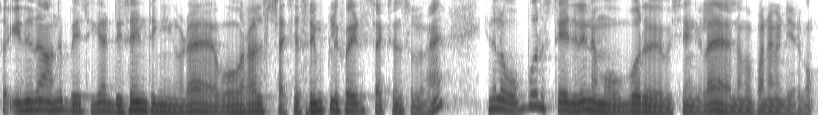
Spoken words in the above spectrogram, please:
ஸோ இதுதான் வந்து பேசிக்காக டிசைன் திங்கிங்கோட ஓவரால் ஸ்ட்ரக்சர் சிம்பிளிஃபைடு ஸ்ட்ரக்சர்னு சொல்லுவேன். இதில் ஒவ்வொரு ஸ்டேஜ்லேயும் நம்ம ஒவ்வொரு விஷயங்களை நம்ம பண்ண வேண்டியிருக்கும்.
